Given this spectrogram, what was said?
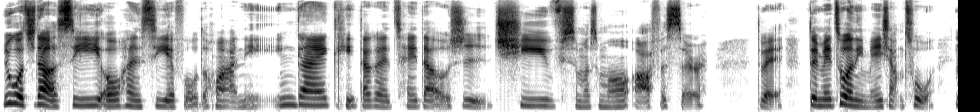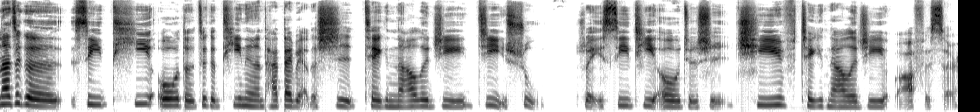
如果知道 CEO 和 CFO 的话，你应该可以大概猜到是 Chief 什么什么 Officer，对对，没错，你没想错。那这个 CTO 的这个 T 呢，它代表的是 Technology 技术，所以 CTO 就是 Chief Technology Officer。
